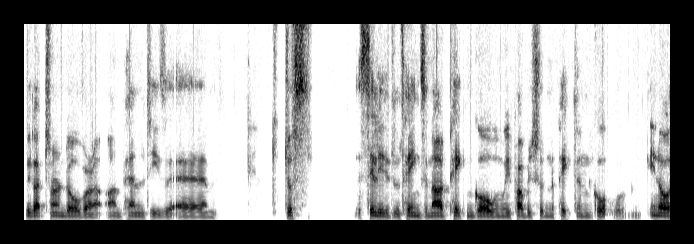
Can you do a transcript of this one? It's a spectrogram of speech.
we got turned over on penalties. Um, just silly little things, an odd pick and go when we probably shouldn't have picked and go, you know,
